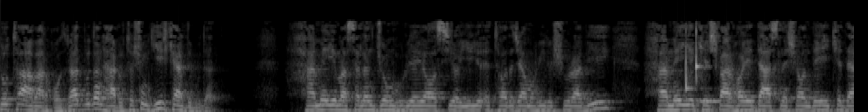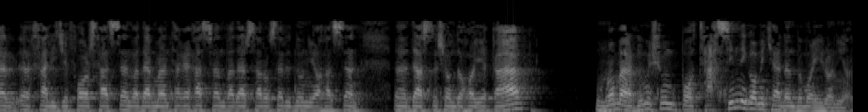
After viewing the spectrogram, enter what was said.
دو تا ابرقدرت بودن هر دوتاشون گیر کرده بودن. همه مثلا جمهوری آسیایی اتحاد جماهیر شوروی همه کشورهای دست نشانده ای که در خلیج فارس هستند و در منطقه هستند و در سراسر دنیا هستند دست نشانده های غرب اونا مردمشون با تحسین نگاه می‌کردن به ما ایرانیان.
